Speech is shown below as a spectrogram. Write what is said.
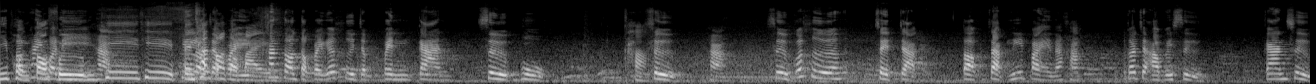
มีผลต่อต้องให้พอฟืดีมค่ะ ที่ที่เป็นที่ขั้นเราตอนต่อไปขั้นตอนต่อไปก็คือจะเป็นการสืบหูก ค่ะ สืบค่ะ สืบก็คือเสร็จจากต่อจากนี้ไปนะคะ ก็จะเอาไปสืบ การสืบ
